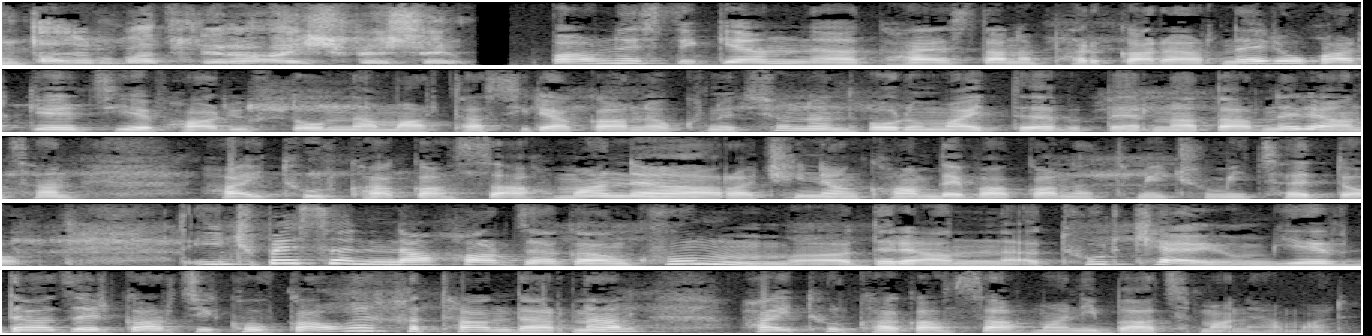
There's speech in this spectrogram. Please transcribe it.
Ընտանիք պատկերը այսպես է։ Պարոն Էստիկյան, Հայաստանը փրկարարներ ուղարկեց եւ 100 տոննա մարդասիրական օգնություն, ընդ որում այդ բեռնատարները անցան հայ-թուրքական սահմանը առաջին անգամ տևական ընդմիջումից հետո։ Ինչպես են նախարձագանքում դրան Թուրքիայում եւ դա ձեր կարծիքով կարող է խթան դառնալ հայ-թուրքական սահմանի բացման համար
